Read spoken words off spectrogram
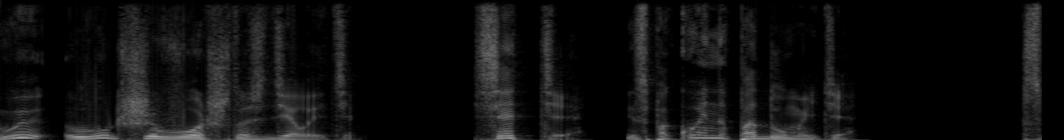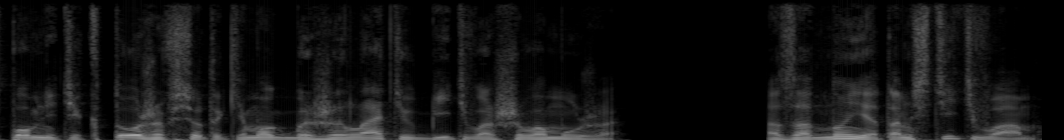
Вы лучше вот что сделайте. Сядьте и спокойно подумайте. Вспомните, кто же все-таки мог бы желать убить вашего мужа. А заодно и отомстить вам.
